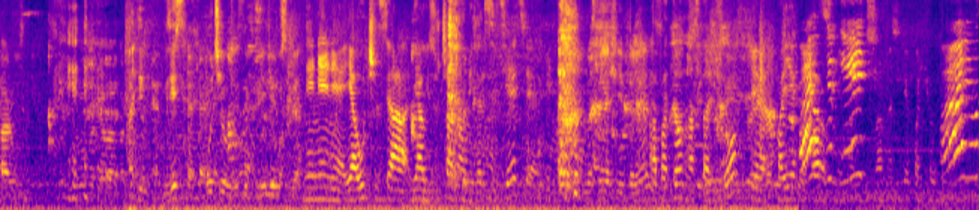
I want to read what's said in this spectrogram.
по-русски. А ты здесь учил язык или у себя? Не-не-не, я учился, я изучал на университете, Настоящий итальянец? а потом на стажировке поехал. Павел Сергеевич! Павел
